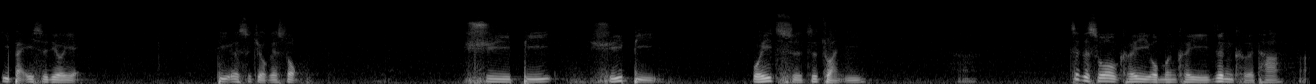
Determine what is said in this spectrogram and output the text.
一百一十六页，第二十九个颂，许彼许彼为此之转移，啊，这个时候可以，我们可以认可他，啊，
